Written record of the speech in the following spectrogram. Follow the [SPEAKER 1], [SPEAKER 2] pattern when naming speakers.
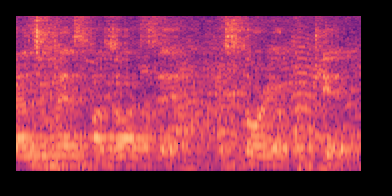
[SPEAKER 1] That's what Best Mazar said, the story of a kid.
